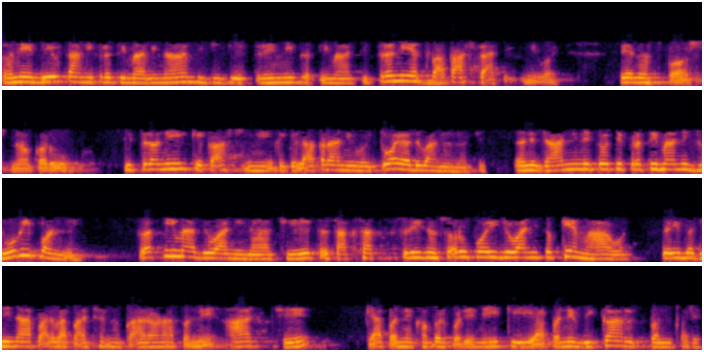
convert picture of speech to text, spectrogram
અને દેવતાની પ્રતિમા વિના બીજી જે સ્ત્રીની પ્રતિમા ચિત્રની અથવા કાષ્ટાની હોય, તેનો સ્પર્શ ન કરવો. ચિત્રની કે કાષ્ટની એટલે કે લાકડાની હોય તોય અડવાનો નથી અને જાણીને તો તે પ્રતિમાને જોવી પણ નહીં. પ્રતિમા જોવાની ના છે તો સાક્ષાત સ્ત્રીનું સ્વરૂપ હોય જોવાની તો કેમ હા હોય? તો એ બધી ના પાડવા પાછળનું કારણ આપણને આ જ છે કે આપણને ખબર પડે નહીં કે આપણને વિકાર ઉત્પન્ન કરે.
